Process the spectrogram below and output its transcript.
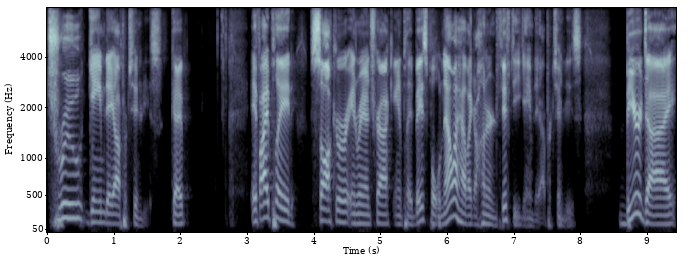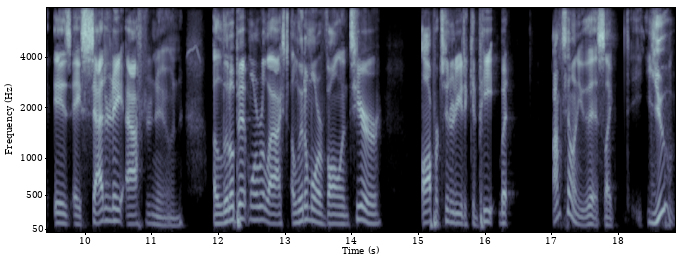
true game day opportunities, okay? If I played soccer and ran track and played baseball, now I have like 150 game day opportunities. Beer Die is a Saturday afternoon, a little bit more relaxed, a little more volunteer opportunity to compete, but I'm telling you this, like you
